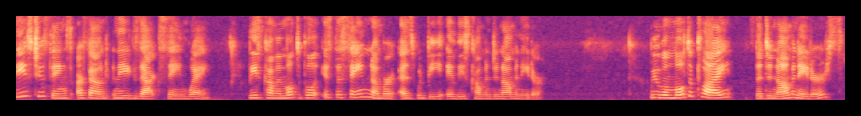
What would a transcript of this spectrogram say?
These two things are found in the exact same way. Least common multiple is the same number as would be a least common denominator. We will multiply the denominators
